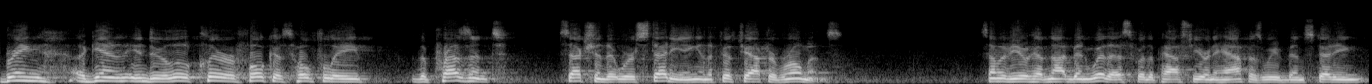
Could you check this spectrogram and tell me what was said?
bring again into a little clearer focus, hopefully, the present section that we're studying in the fifth chapter of Romans. Some of you have not been with us for the past year and a half as we've been studying,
